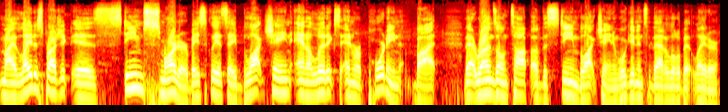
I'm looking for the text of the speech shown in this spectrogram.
my latest project is Steem Smarter. Basically, it's a blockchain analytics and reporting bot that runs on top of the Steem blockchain. And we'll get into that a little bit later.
